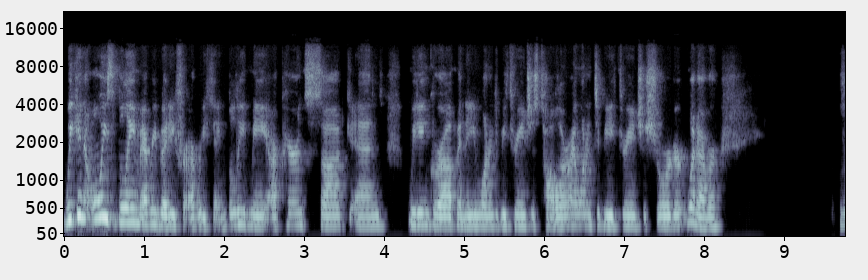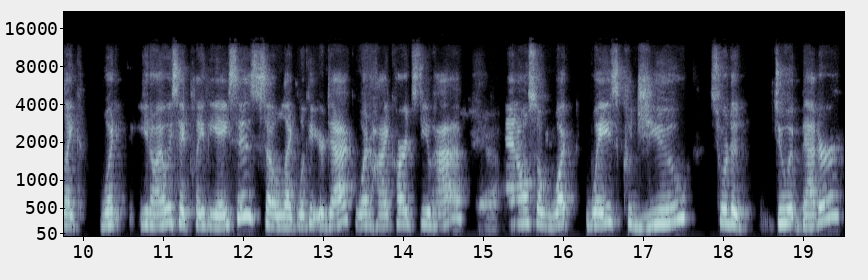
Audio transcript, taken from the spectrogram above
We can always blame everybody for everything. Believe me, our parents suck and we didn't grow up and you wanted to be three inches taller. I wanted to be three inches shorter, whatever. Like, what, you know, I always say play the aces. So, like, look at your deck. What high cards do you have? Yeah. And also, what ways could you sort of do it better?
